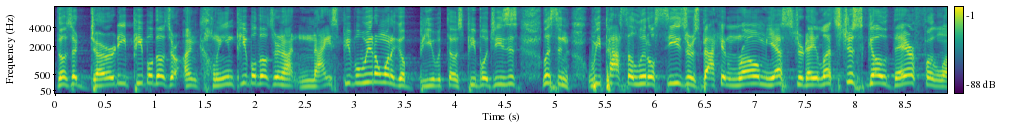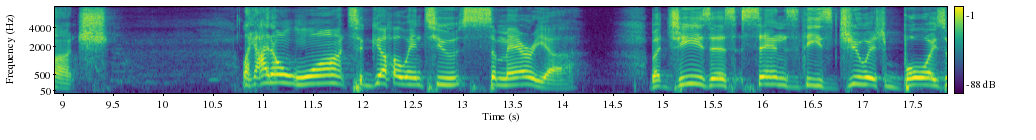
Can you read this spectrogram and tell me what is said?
Those are dirty people. Those are unclean people. Those are not nice people. We don't want to go be with those people, Jesus. Listen, we passed a Little Caesars back in Rome yesterday. Let's just go there for lunch. Like, I don't want to go into Samaria. But Jesus sends these Jewish boys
